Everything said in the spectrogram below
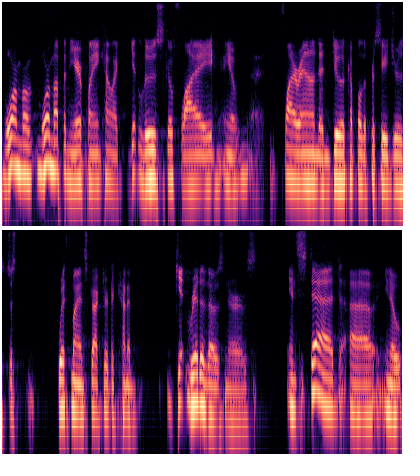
warm warm up in the airplane, kind of like get loose, go fly, you know, fly around and do a couple of the procedures just with my instructor to kind of get rid of those nerves. Instead, uh, you know,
